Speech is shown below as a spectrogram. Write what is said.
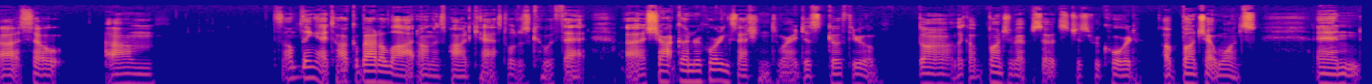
Uh, so, um, something I talk about a lot on this podcast. We'll just go with that. Uh, shotgun recording sessions, where I just go through a, like a bunch of episodes, just record a bunch at once, and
